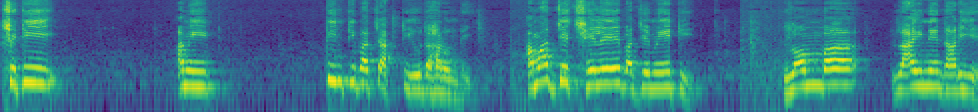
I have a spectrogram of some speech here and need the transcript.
সেটি আমি তিনটি বা চারটি উদাহরণ দিই। আমার যে ছেলে বা যে মেয়েটি লম্বা লাইনে দাঁড়িয়ে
